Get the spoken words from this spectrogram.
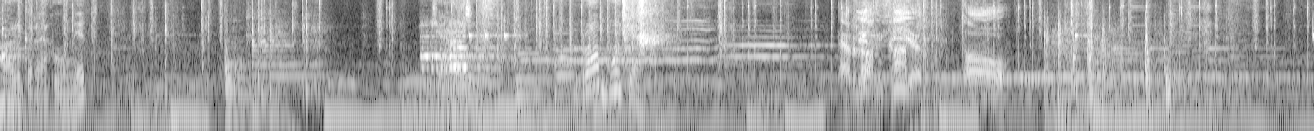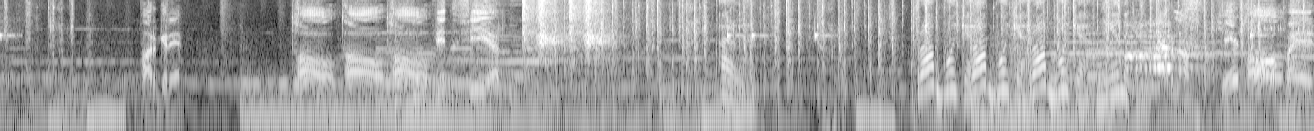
Margara. Bonnet. Carol. Rob Wigger. Erlon Kier. Tall. Tigre. Tall, tall, tall, med fyr. Erlend. Bra pojke, bra pojke, bra pojke. Meningen. Erlend. Kid, ta, med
